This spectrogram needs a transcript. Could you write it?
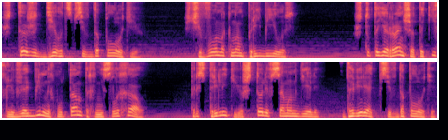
Что же делать с псевдоплотью? С чего она к нам прибилась? Что-то я раньше о таких любвеобильных мутантах не слыхал. Пристрелить ее, что ли, в самом деле? Доверять псевдоплоти?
